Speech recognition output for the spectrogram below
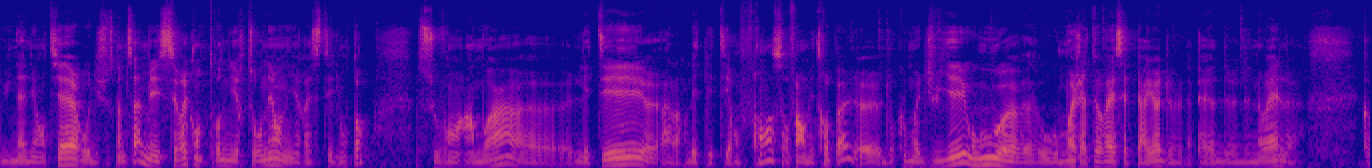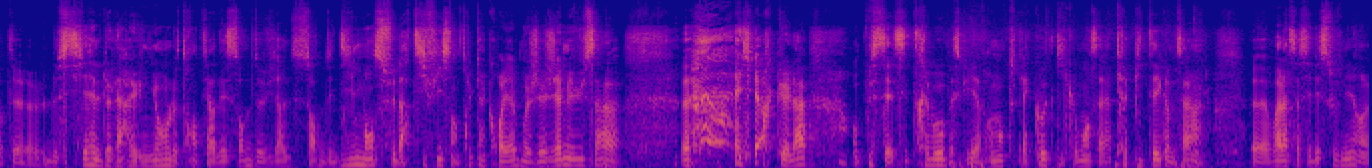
une année entière ou des choses comme ça, mais c'est vrai quand on y retournait, on y restait longtemps, souvent un mois, l'été, alors l'été en France, enfin en métropole, donc au mois de juillet, où, moi j'adorais cette période, la période de Noël quand euh, le ciel de la Réunion, le 31 décembre, devient une sorte d'immense feu d'artifice, un truc incroyable. Moi, j'ai jamais vu ça euh, ailleurs que là. En plus, c'est très beau parce qu'il y a vraiment toute la côte qui commence à crépiter comme ça. Euh, voilà, ça, c'est des souvenirs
